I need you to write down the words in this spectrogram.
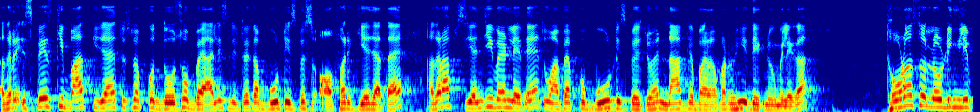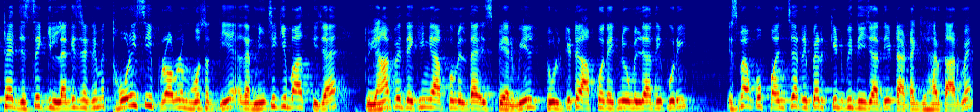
अगर स्पेस की बात की जाए तो इसमें आपको 242 लीटर का बूट स्पेस ऑफ़र किया जाता है। अगर आप सी एन वेरियंट लेते हैं तो वहाँ पे आपको बूट स्पेस जो है ना के बराबर ही देखने को मिलेगा। थोड़ा सा लोडिंग लिफ्ट है, जिससे कि लगेज रखने में थोड़ी सी प्रॉब्लम हो सकती है। अगर नीचे की बात की जाए तो यहाँ पे देखेंगे आपको मिलता है स्पेयर व्हील टूल किट आपको देखने को मिल जाती है पूरी। इसमें आपको पंचर रिपेयर किट भी दी जाती है टाटा की हर कार में।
